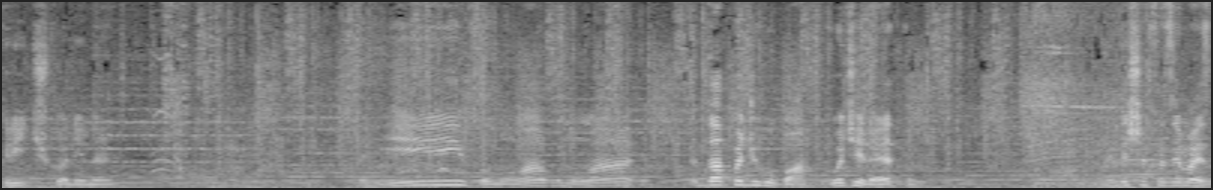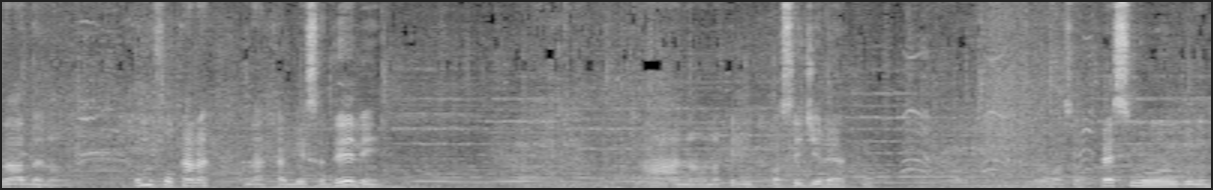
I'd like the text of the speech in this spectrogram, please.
crítico ali, né? Aí, vamos lá, vamos lá. Dá pra derrubar. Vou direto. Nem deixa fazer mais nada, não. Vamos focar na, na cabeça dele? Ah, não, não acredito. Passei direto. Nossa, péssimo ângulo.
